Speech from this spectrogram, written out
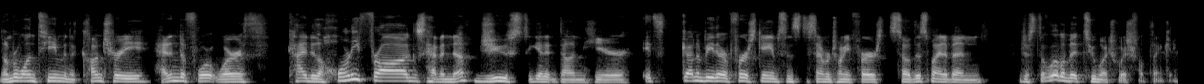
number one team in the country, heading to Fort Worth. Ky, do the Horny Frogs have enough juice to get it done here? It's going to be their first game since December 21st. So this might have been just a little bit too much wishful thinking.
